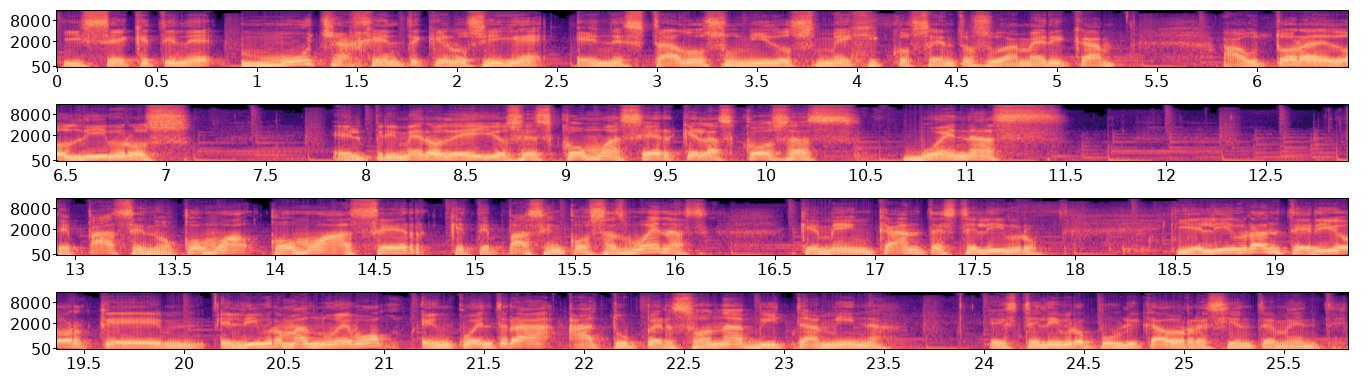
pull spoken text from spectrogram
Y sé que tiene mucha gente que lo sigue en Estados Unidos, México, Centro, Sudamérica. Autora de dos libros. El primero de ellos es cómo hacer que las cosas buenas te pasen o cómo, cómo hacer que te pasen cosas buenas. Que me encanta este libro. Y el libro anterior, que el libro más nuevo, encuentra a tu persona vitamina. Este libro publicado recientemente.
